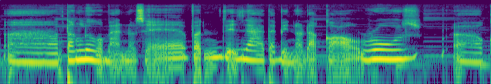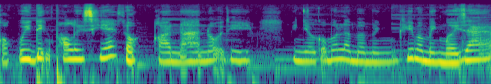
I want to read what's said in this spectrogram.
uh, tăng lương của bạn nó sẽ vẫn diễn ra tại vì nó đã có rules uh, có quy định policy hết rồi. Còn ở hà nội thì mình nhớ có một lần mà mình khi mà mình mới ra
